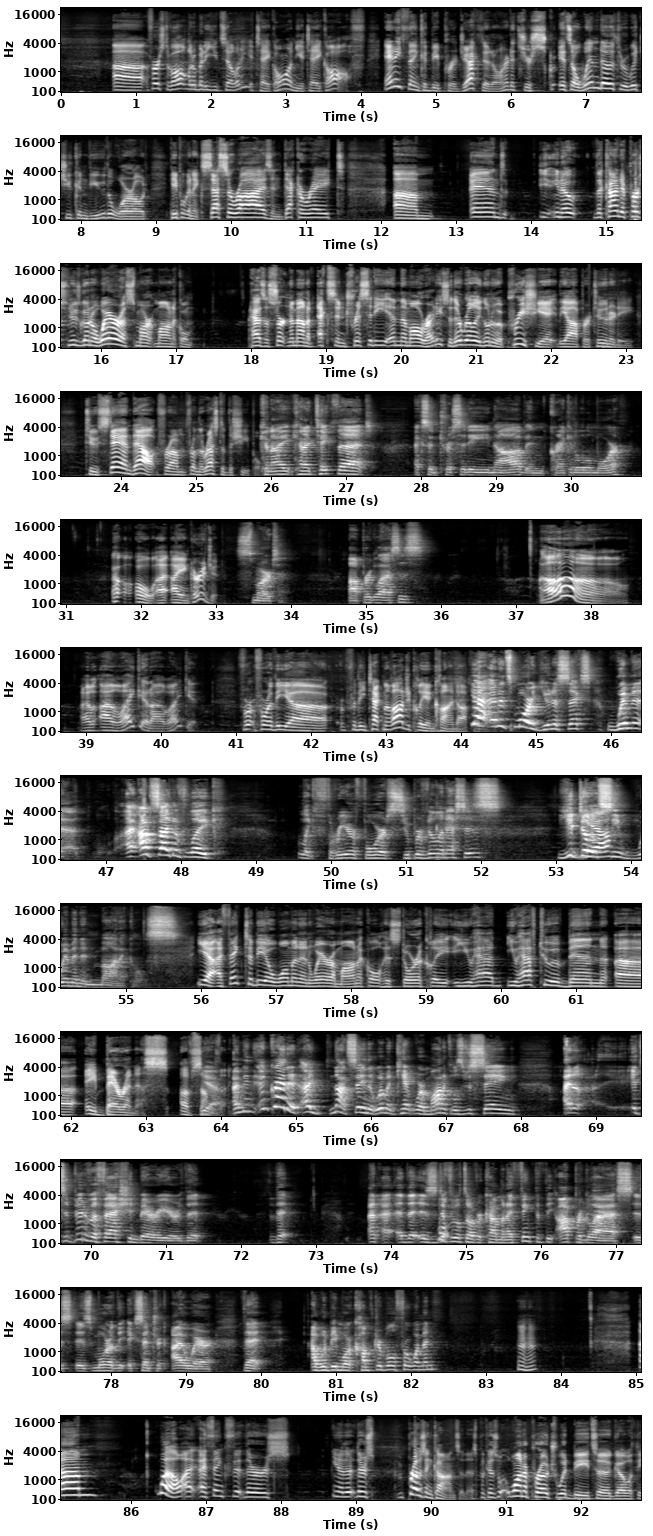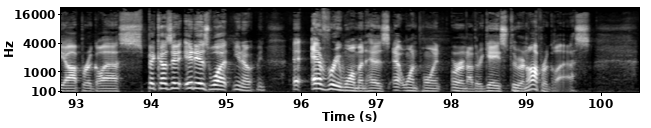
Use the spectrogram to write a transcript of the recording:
uh, first of all a little bit of utility. You take on, you take off. Anything could be projected on it. It's your it's a window through which you can view the world. People can accessorize and decorate. Um, and y- you know, the kind of person who's going to wear a smart monocle has a certain amount of eccentricity in them already, so they're really going to appreciate the opportunity to stand out from from the rest of the sheeple. Can I can I take that eccentricity knob and crank it a little more? Oh, oh I, I encourage it. Smart opera glasses. Oh, I, I like it. I like it. For for the uh, for the technologically inclined opera. Yeah, and it's more unisex. Women uh, outside of like like three or four supervillainesses, you don't Yeah. see women in monocles. Yeah, I think to be a woman and wear a monocle historically, you had you have to have been uh, a baroness of something. Yeah, I mean, and granted, I'm not saying that women can't wear monocles. I'm just saying, I don't. It's a bit of a fashion barrier that that and, uh, that is difficult to overcome. And I think that the opera glass is is more of the eccentric eyewear that I would be more comfortable for women. Um, well, I, I think that there's, you know, there, there's pros and cons of this because one approach would be to go with the opera glass because it, it is what you know. I mean, every woman has at one point or another gazed through an opera glass,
